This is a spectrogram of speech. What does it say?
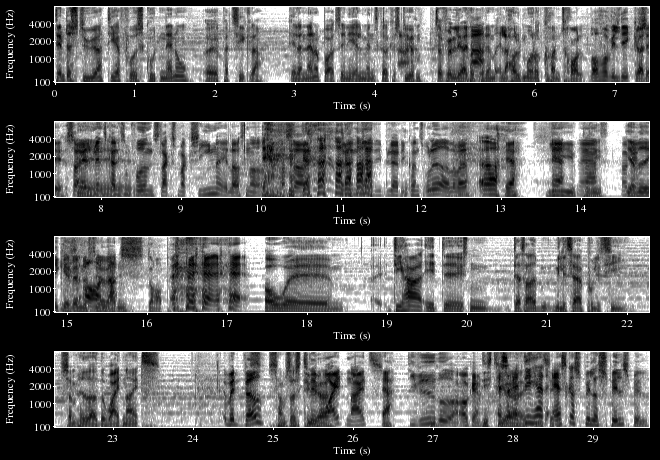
dem, der styrer, de har fået skudt nanopartikler eller nanobots ind i alle mennesker og kan styre Ah. dem. Selvfølgelig har På, de. på dem, eller holde dem under kontrol. Hvorfor ville de ikke gøre det? Så, så alle Øh. mennesker har ligesom fået en slags vaccine eller sådan noget, og så på den måde de bliver de kontrolleret, eller hvad? Ja, lige Ja, ja, præcis. okay. Jeg ved ikke, hvem der styrer nok verden. stop. Og øh, de har et øh, sådan, deres eget militærpoliti, som hedder The White Knights, Men hvad? som så Det styrer... er White Knights? Ja. De hvide ridder, okay. De styrer Altså, er det her, at. Asger spiller spilspil?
